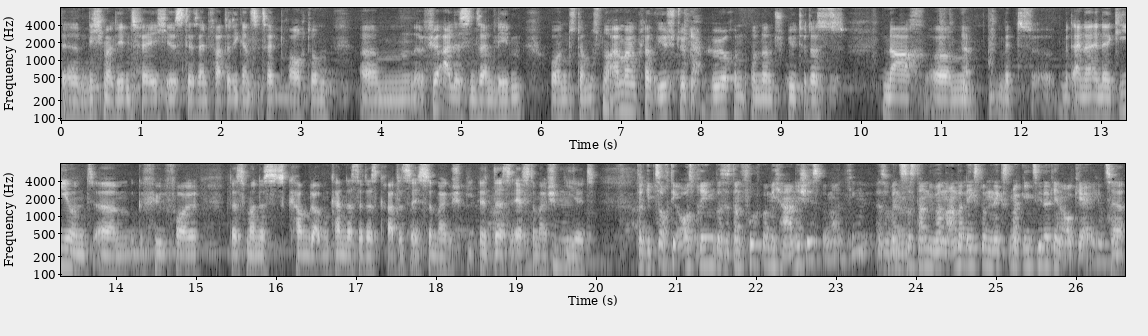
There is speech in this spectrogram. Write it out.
der nicht mal lebensfähig ist, der seinen Vater die ganze Zeit braucht, um ähm, für alles in seinem Leben. Und da muss nur einmal ein Klavierstück Ja. hören und dann spielt er das nach ähm, Ja. mit, mit einer Energie und ähm, gefühlvoll, dass man es kaum glauben kann, dass er das gerade das erste Mal gespielt, äh, das erste Mal spielt. Da gibt es auch die Ausprägung, dass es dann furchtbar mechanisch ist bei manchen. Also wenn du das dann übereinander legst, beim nächsten Mal klingt es wieder genau gleich und so. Ja. Äh,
